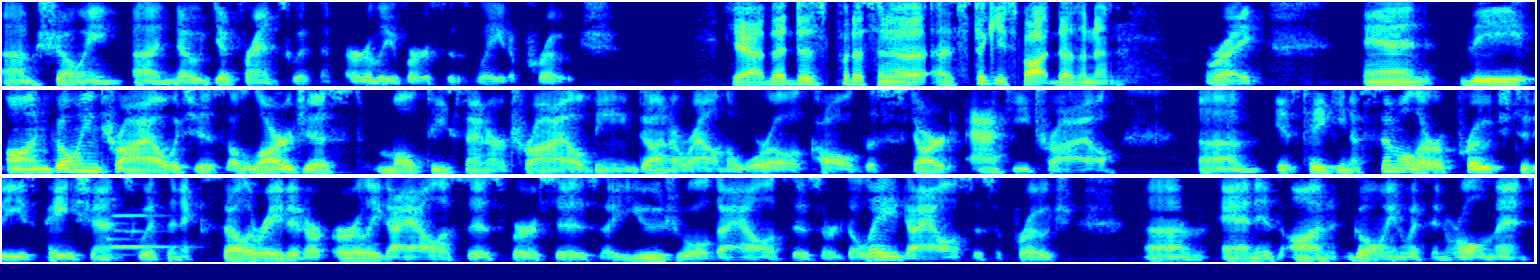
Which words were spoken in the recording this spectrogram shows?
um, showing uh, no difference with an early versus late approach. Yeah, that does put us in a, a sticky spot, doesn't it? Right. And the ongoing trial, which is the largest multi center trial being done around the world called the START ACI trial, um, is taking a similar approach to these patients with an accelerated or early dialysis versus a usual dialysis or delayed dialysis approach. Um, and is ongoing with enrollment.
